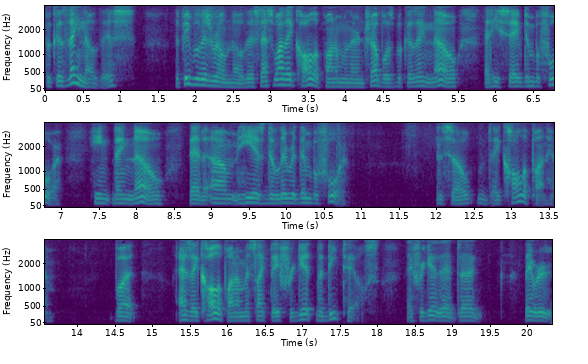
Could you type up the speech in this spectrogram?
because they know this. The people of Israel know this. That's why they call upon him when they're in trouble, is because they know that he saved them before. He, they know that um, he has delivered them before. And so they call upon him. But as they call upon him, it's like they forget the details. They forget that uh, they were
